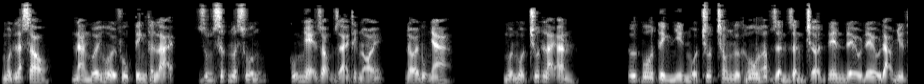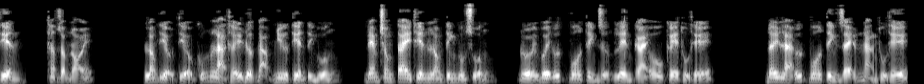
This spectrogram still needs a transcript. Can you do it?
Một lát sau, nàng mới hồi phục tinh thần lại, dùng sức nuốt xuống, cũng nhẹ giọng giải thích nói, đói bụng nha muốn một chút lại ăn. Ước vô tình nhìn một chút trong ngực hô hấp dần dần trở nên đều đều đạo như tiên, thấp giọng nói. Long tiểu tiểu cũng là thấy được đạo như tiên tình huống, đem trong tay thiên long tinh buông xuống, đối với ước vô tình dựng lên cái ok thủ thế. Đây là ước vô tình dạy nàng thủ thế,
